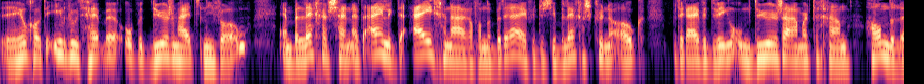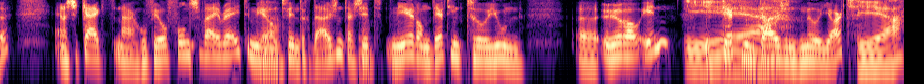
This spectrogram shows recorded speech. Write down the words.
Heel grote invloed hebben op het duurzaamheidsniveau. En beleggers zijn uiteindelijk de eigenaren van de bedrijven. Dus die beleggers kunnen ook bedrijven dwingen om duurzamer te gaan handelen. En als je kijkt naar hoeveel fondsen wij raten, meer Ja. dan 20.000, daar zit meer dan 13 triljoen uh, euro in. Dus Ja. 13.000 miljard. Ja,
